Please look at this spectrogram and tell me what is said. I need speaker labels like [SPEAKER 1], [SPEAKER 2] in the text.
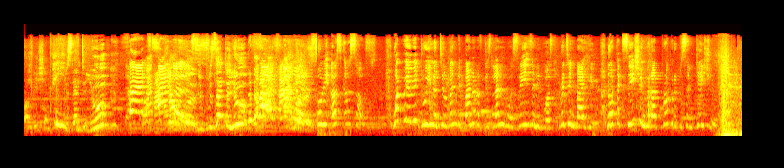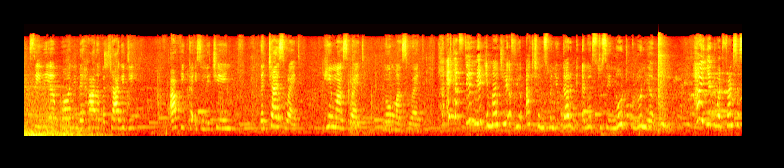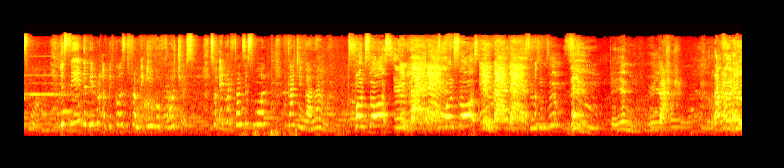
[SPEAKER 1] Foundation present to you. We present to you. The
[SPEAKER 2] So we ask ourselves, what were we doing until when the banner of this land was raised and it was written by him? No taxation without proper representation.
[SPEAKER 3] See, we are born in the heart of a tragedy. Africa is in a chain. The child's right, human's right, no man's right.
[SPEAKER 2] I can still make imagery of your actions when you guarded the elites to say no to colonial rule. Hi, Edward Francis Small. You saved the people of the coast from the evil vultures. So Edward Francis Small, Kachenga Lama.
[SPEAKER 1] Sponsors.
[SPEAKER 2] Invited.
[SPEAKER 1] Sponsors.
[SPEAKER 2] Invited.
[SPEAKER 1] Zim zim zim. Zim. Kayen.
[SPEAKER 2] Lama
